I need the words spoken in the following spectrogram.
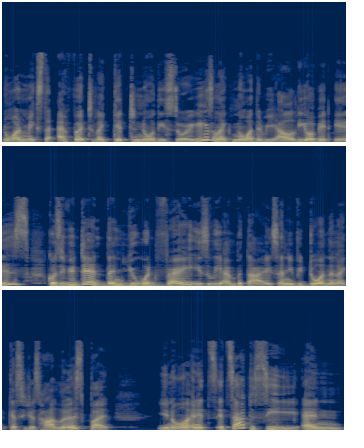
no one makes the effort to like get to know these stories and like know what the reality of it is. Because if you did, then you would very easily empathize. And if you don't, then I guess you're just heartless. But you know, and it's it's sad to see. And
